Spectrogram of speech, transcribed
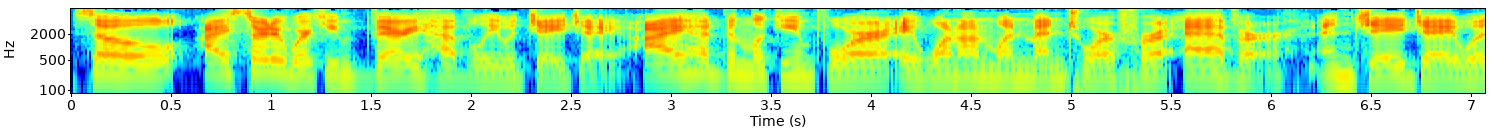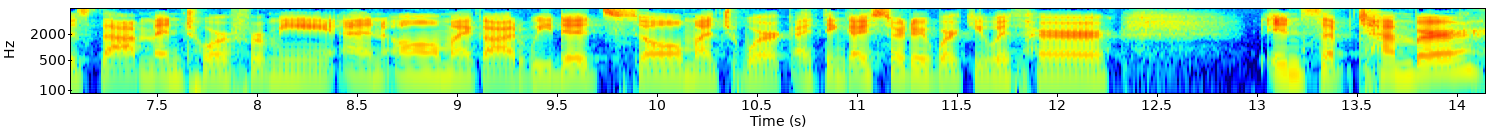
So I started working very heavily with JJ. I had been looking for a one on one mentor forever, and JJ was that mentor for me. And oh my God, we did so much work. I think I started working with her in September,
